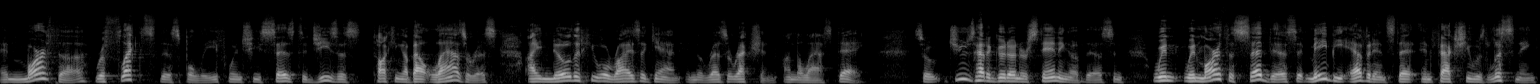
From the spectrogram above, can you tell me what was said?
And Martha reflects this belief when she says to Jesus, talking about Lazarus, I know that he will rise again in the resurrection on the last day. So Jews had a good understanding of this. And when, when Martha said this, it may be evidence that, in fact, she was listening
